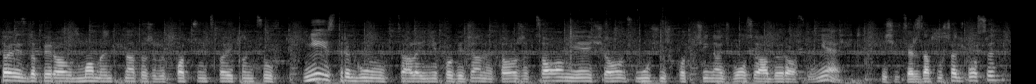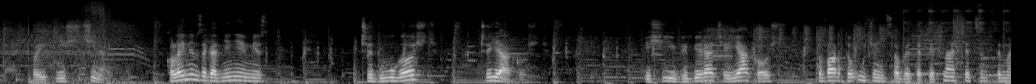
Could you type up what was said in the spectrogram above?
to jest dopiero moment na to, żeby podciąć swoje końcówki. Nie jest regułą wcale i nie powiedziane to, że co miesiąc musisz podcinać włosy, aby rosły. Nie. Jeśli chcesz zapuszczać włosy, to ich nie ścinaj. Kolejnym zagadnieniem jest czy długość, czy jakość. Jeśli wybieracie jakość, to warto uciąć sobie te 15 cm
